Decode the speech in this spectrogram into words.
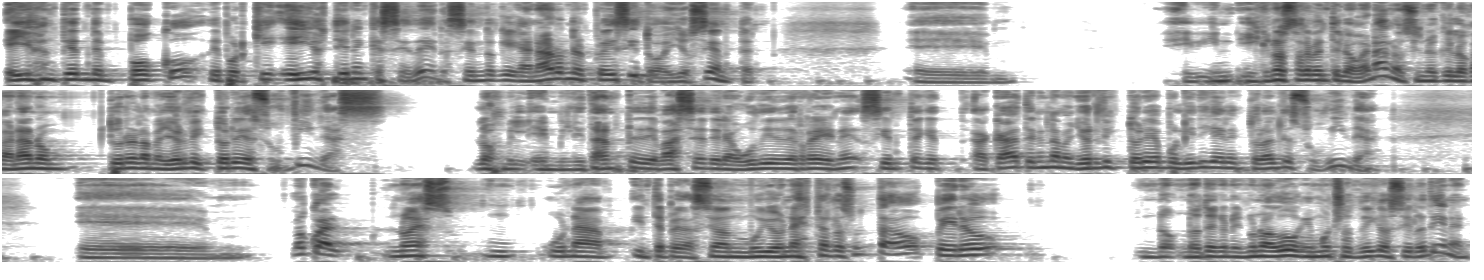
ellos entienden poco de por qué ellos tienen que ceder, siendo que ganaron el plebiscito, ellos sienten. Eh, y, no solamente lo ganaron, sino que lo ganaron, tuvieron la mayor victoria de sus vidas. Los, el militante de base de la UDI y de RN siente que acaba de tener la mayor victoria política y electoral de su vida. Eh, lo cual no es una interpretación muy honesta del resultado, pero no, no, tengo ninguna duda que muchos de ellos sí lo tienen.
